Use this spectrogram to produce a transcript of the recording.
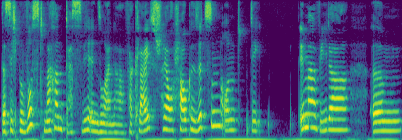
Das sich bewusst machen, dass wir in so einer Vergleichsschaukel sitzen und die immer wieder ähm,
